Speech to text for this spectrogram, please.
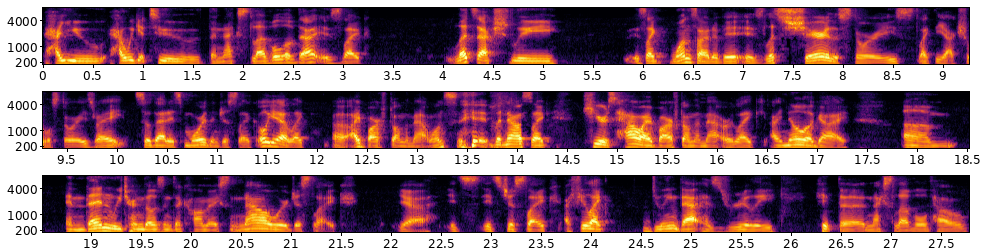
how you how we get to the next level of that is like let's actually it's like one side of it is let's share the stories like the actual stories right? So that it's more than just like oh yeah like uh, i barfed on the mat once. But now it's like here's how i barfed on the mat or like i know a guy. Um, and then we turn those into comics and now we're just like yeah it's it's just like i feel like doing that has really hit the next level of how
